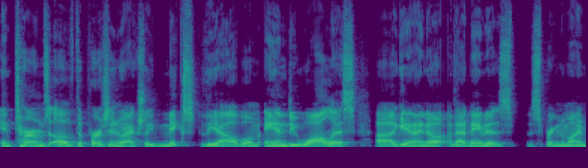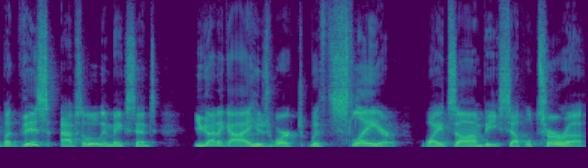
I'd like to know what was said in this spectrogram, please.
in terms of the person who actually mixed the album, Andy Wallace, uh, again, I know that name didn't spring to mind, but this absolutely makes sense. You got a guy who's worked with Slayer, White Zombie, Sepultura,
